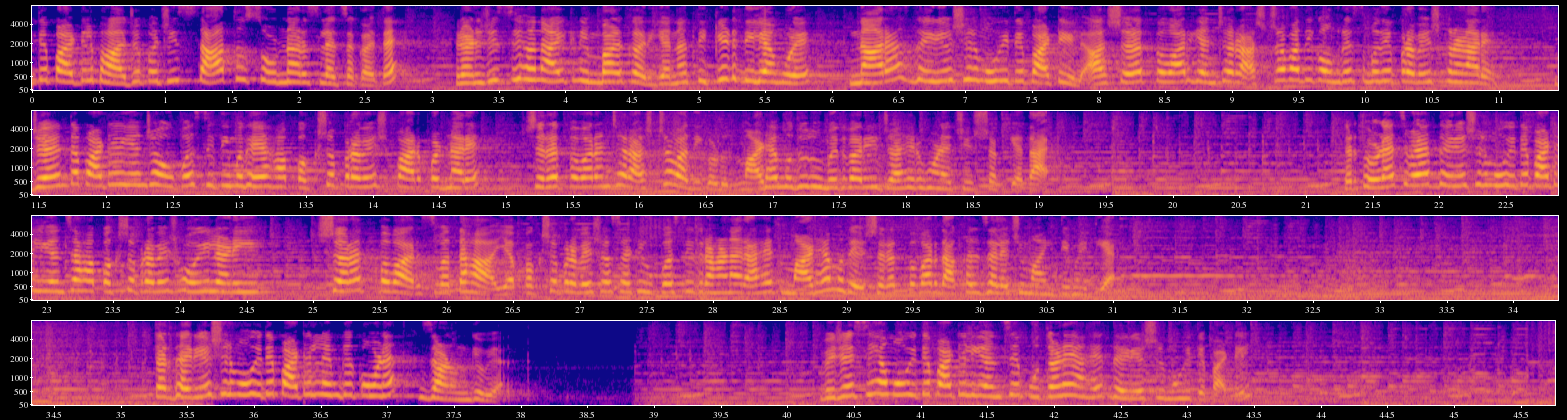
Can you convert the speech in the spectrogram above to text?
विखे पाटील भाजपची साथ सोडणार असल्याचं कळतंय. रणजितसिंह नाईक निंबाळकर यांना तिकीट दिल्यामुळे नाराज धैर्यशील मोहिते पाटील आज शरद पवार यांच्या राष्ट्रवादी काँग्रेसमध्ये प्रवेश करणार आहेत. जयंत पाटील यांच्या उपस्थितीमध्ये हा पक्ष प्रवेश पार पडणार आहे. शरद पवारांच्या राष्ट्रवादीकडून माढ्यामधून उमेदवारी जाहीर होण्याची शक्यता आहे. तर थोड्याच वेळात धैर्यशील मोहिते पाटील यांचा हा पक्षप्रवेश होईल आणि शरद पवार स्वतः या पक्षप्रवेशासाठी उपस्थित राहणार आहेत. माढ्यामध्ये शरद पवार दाखल झाल्याची माहिती मिळते आहे तर धैर्यशील मोहिते पाटील नेमके कोण आहेत? जाणून घेऊयात. विजयसिंह मोहिते पाटील यांचे पुतणे आहेत धैर्यशील मोहिते पाटील.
